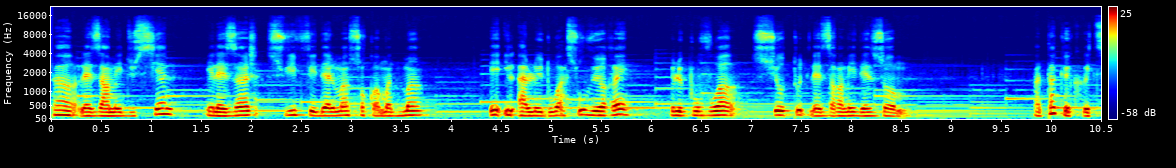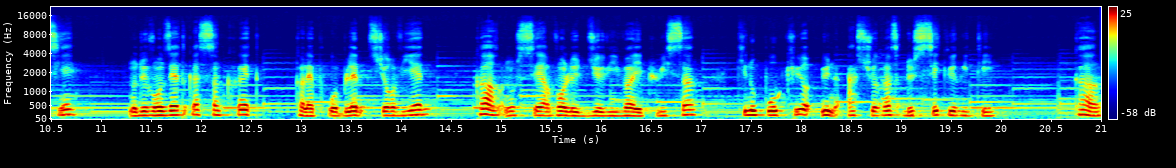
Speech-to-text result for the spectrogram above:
car les armées du ciel et les anges suivent fidèlement son commandement, et il a le droit souverain et le pouvoir sur toutes les armées des hommes. En tant que chrétiens, nous devons être sans crainte quand les problèmes surviennent, car nous servons le Dieu vivant et puissant qui nous procure une assurance de sécurité, car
